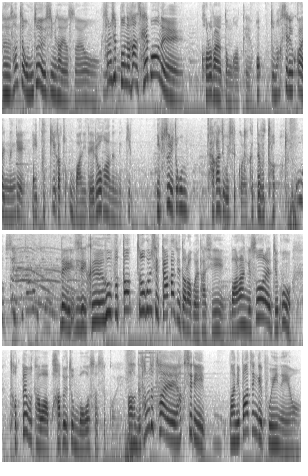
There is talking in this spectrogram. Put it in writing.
네, 산책 엄청 열심히 다녔어요. 30분을 한 세번을 걸어 다녔던 것 같아요. 어, 좀 확실히 효과가 있는 게 이 붓기가 조금 많이 내려가는 느낌? 입술이 조금 작아지고 있을 거예요, 그때부터. 오 진짜 이쁘 작아졌어요. 네, 이제 그 후부터 조금씩 작아지더라고요, 다시. 말하는 게 수월해지고 저 때부터 아마 밥을 좀 먹었었을 거예요. 아, 근데 3주 차에 확실히 음. 많이 빠진 게 보이네요.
